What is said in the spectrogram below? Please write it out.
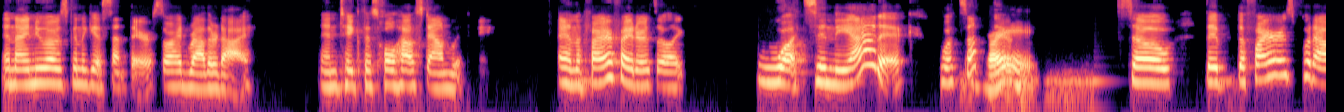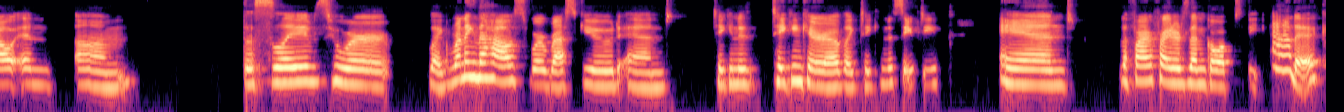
and I knew I was going to get sent there, so I'd rather die and take this whole house down with me. And the firefighters are like, "What's in the attic? What's up there?" Right. So the the fire is put out, and um, the slaves who were like running the house were rescued and taken to taken care of, like taken to safety. And the firefighters then go up to the attic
